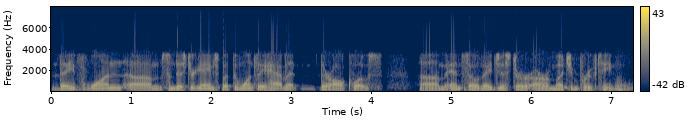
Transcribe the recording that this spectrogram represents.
they've won um, some district games, but the ones they haven't, they're all close. Um, and so they just are, are a much improved team.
